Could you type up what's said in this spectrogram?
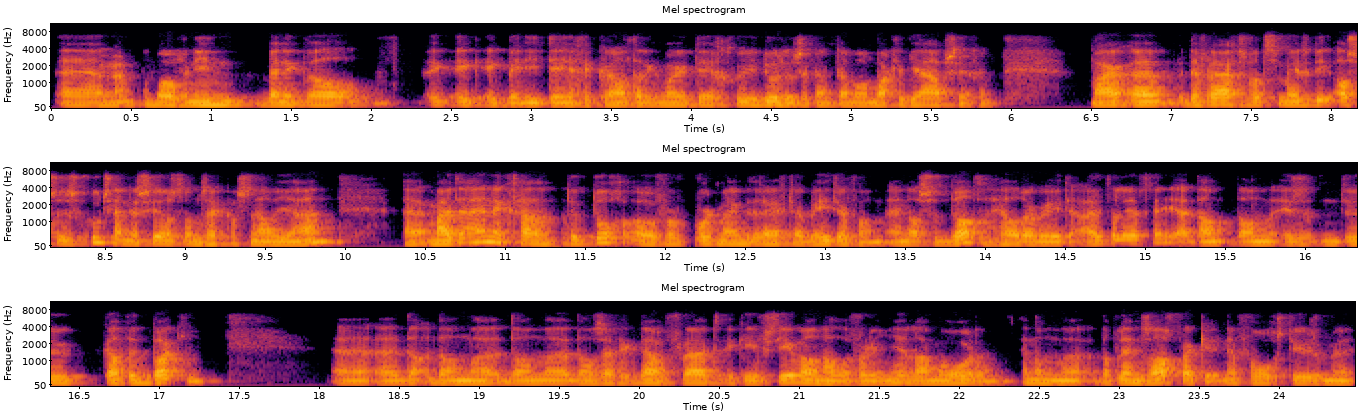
Ja. en bovendien ben ik wel, ik, ik, ik ben niet tegen kranten en ik ben niet tegen goede doelen, dus daar kan ik dan wel makkelijk ja op zeggen. Maar eh, de vraag is, wat is de methodiek? Als ze dus goed zijn in sales, dan zeg ik al snel ja. Eh, maar uiteindelijk gaat het natuurlijk toch over, wordt mijn bedrijf daar beter van? En als ze dat helder weten uit te leggen, ja, dan, dan is het natuurlijk kat in het bakkie. Eh, eh, dan, dan, eh, dan, eh, dan zeg ik, nou, vooruit, ik investeer wel een half uur in je, laat me horen. En dan, eh, dan plannen ze afspraak in. En vervolgens sturen ze me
